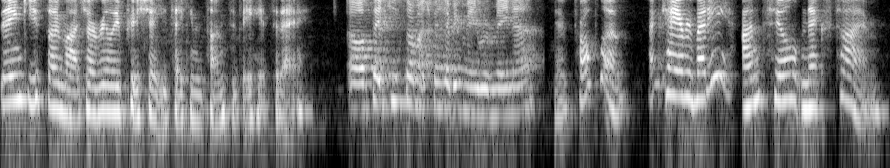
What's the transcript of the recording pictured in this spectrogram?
Thank you so much. I really appreciate you taking the time to be here today. Oh, thank you so much for having me, Romina. No problem. Okay, everybody, until next time.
